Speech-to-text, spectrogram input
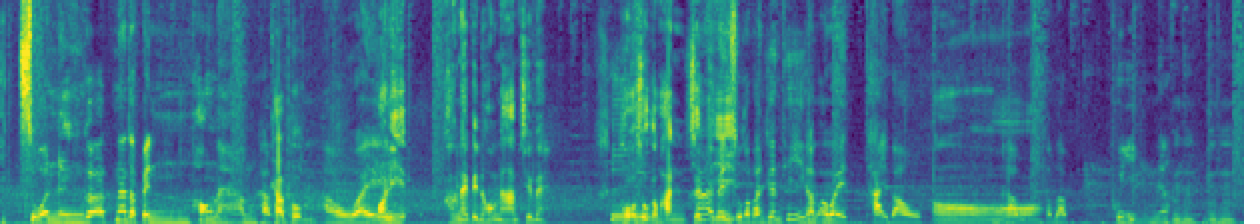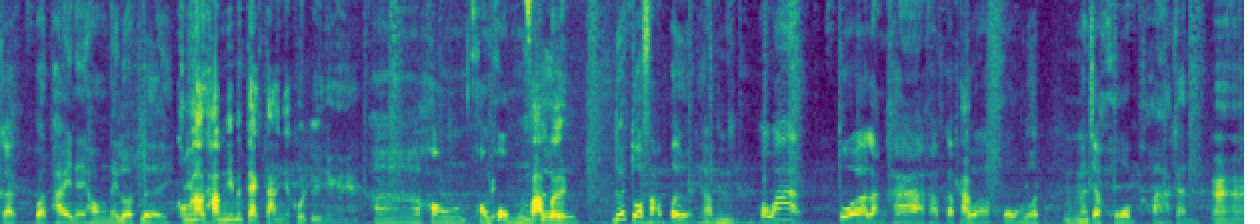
อีกส่วนหนึ่งก็น่าจะเป็นห้องน้ำครับ ครับผม เอาไว้ อ๋อนี่ข้างในเป็นห้องน้ำใช่ไหม คือโถสุขภัณฑ์เคลื่อนที่ใช่เป็นสุขภัณฑ์เคลื่อนที่ครับ อือฮึ เอาไว้ถ่ายเบาอ๋อครับสำหรับผู้หญิงเนาะอือฮึอือฮึก็ปลอดภัยในห้องในรถเลยของเราทำนี่มันแตกต่างจากคนอื่นยังไงฮะ อาของของผมฝาคืเปิดด้วยตัวฝาเปิดครับ อือฮึเพราะว่าตัวหลังคาครับกับครับตัวโครงรถอือฮึ มันจะโค้งเข้าหากัน อ่าฮะ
